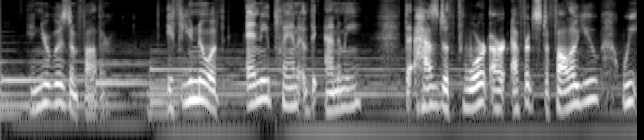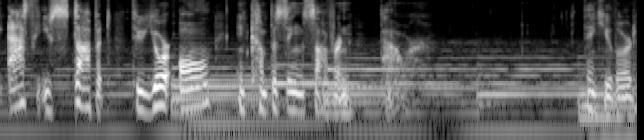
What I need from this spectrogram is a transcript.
In your wisdom, Father, if you know of any plan of the enemy that has to thwart our efforts to follow you, we ask that you stop it through your all encompassing sovereign power. Thank you, Lord,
